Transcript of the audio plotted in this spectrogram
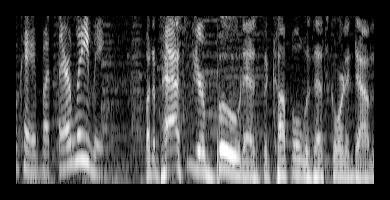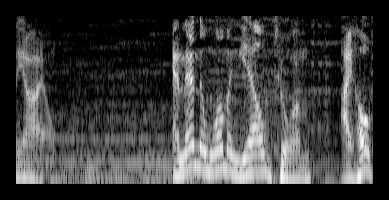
Okay, but they're leaving. But a passenger booed as the couple was escorted down the aisle. And then the woman yelled to him, I hope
